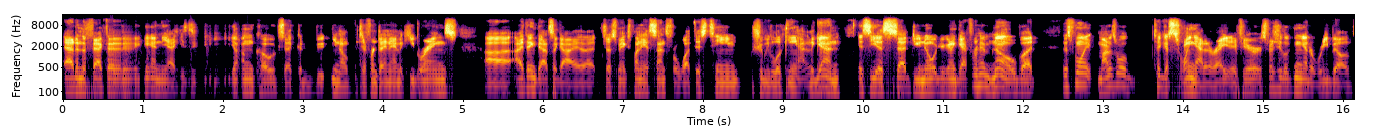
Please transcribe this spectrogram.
add in the fact that again, yeah, he's a young coach that could be, you know, different dynamic he brings. Uh, I think that's a guy that just makes plenty of sense for what this team should be looking at. And again, is he a set? Do you know what you're going to get from him? No, but this point, might as well take a swing at it, right? If you're especially looking at a rebuild,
